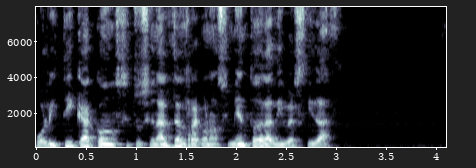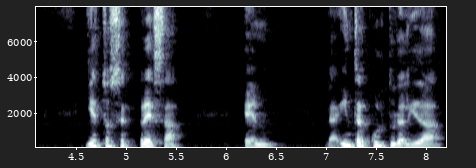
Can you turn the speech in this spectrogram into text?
política constitucional del reconocimiento de la diversidad. Y esto se expresa en la interculturalidad,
